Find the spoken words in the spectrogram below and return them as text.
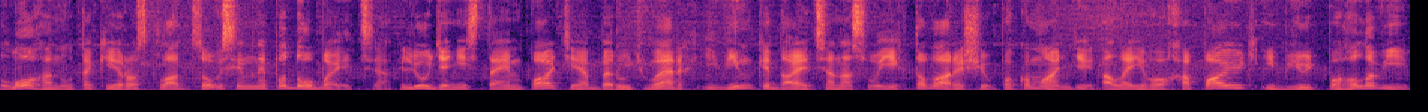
Логану такий розклад зовсім не подобається. Людяність та емпатія беруть верх, і він кидається на своїх товаришів по команді, але його хапають і б'ють по голові,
